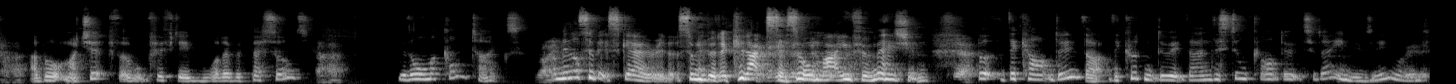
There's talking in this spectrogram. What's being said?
Uh-huh. I bought my chip for fifty whatever pesos uh-huh. with all my contacts. I mean, that's a bit scary that somebody can access all my information, Yeah. but they can't do that. They couldn't do it then. They still can't do it today in New Zealand.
